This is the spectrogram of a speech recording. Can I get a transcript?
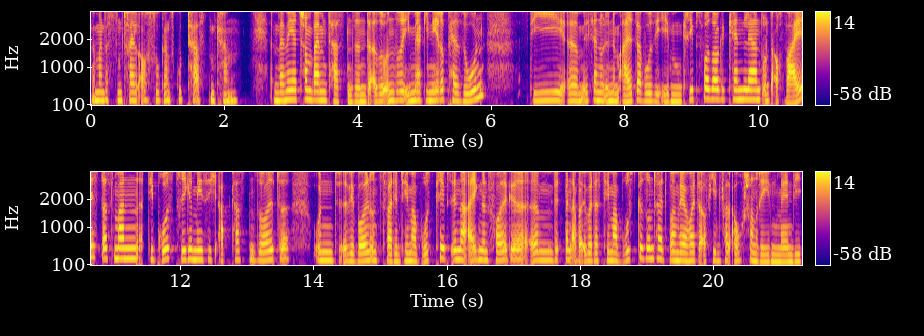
weil man das zum Teil auch so ganz gut tasten kann. Wenn wir jetzt schon beim Tasten sind, also unsere imaginäre Person die ähm, ist ja nun in einem Alter, wo sie eben Krebsvorsorge kennenlernt und auch weiß, dass man die Brust regelmäßig abtasten sollte. Und äh, wir wollen uns zwar dem Thema Brustkrebs in einer eigenen Folge ähm, widmen, aber über das Thema Brustgesundheit wollen wir heute auf jeden Fall auch schon reden, Mandy.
